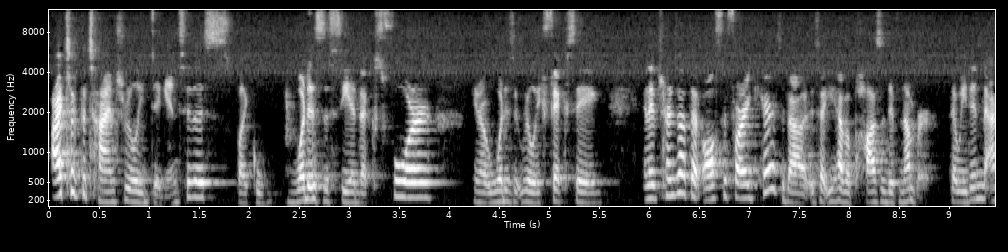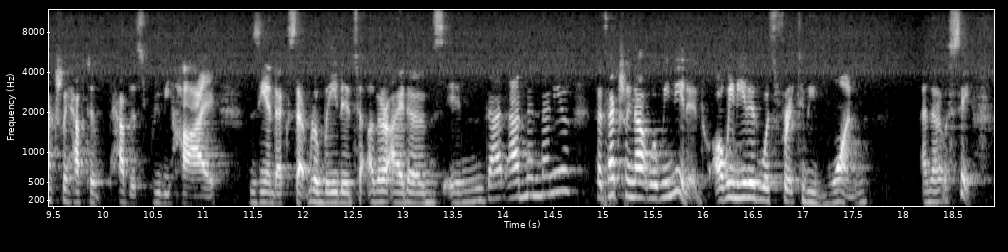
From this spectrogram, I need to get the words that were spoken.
I took the time to really dig into this, like what is the z-index for? You know, what is it really fixing? And it turns out that all Safari cares about is that you have a positive number, that we didn't actually have to have this really high z-index that related to other items in that admin menu. That's actually not what we needed. All we needed was for it to be one, and then it was safe.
